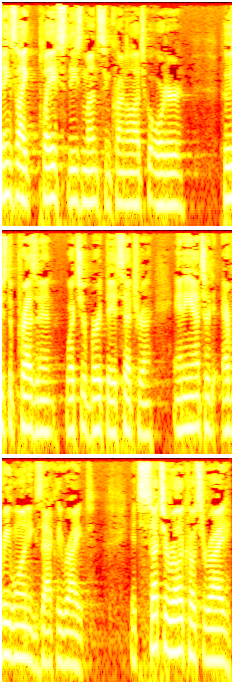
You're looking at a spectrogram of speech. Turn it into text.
Things like place these months in chronological order, who's the president, what's your birthday, etc. And he answered every one exactly right. It's such a roller coaster ride.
